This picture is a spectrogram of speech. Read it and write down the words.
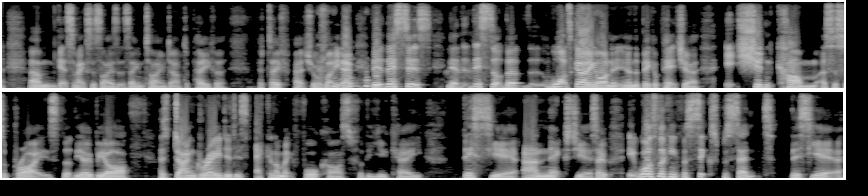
um, get some exercise at the same time. Don't have to pay for pay for petrol. But you know, this is you know, this sort of the, the, what's going on in the bigger picture. It shouldn't come as a surprise that the OBR has downgraded its economic forecast for the UK this year and next year. So it was looking for 6% this year.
